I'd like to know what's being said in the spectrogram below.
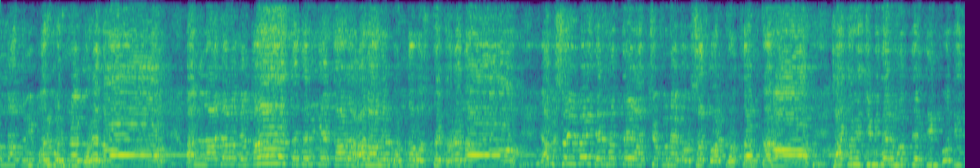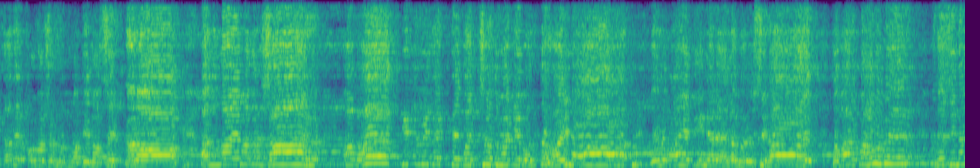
আল্লাহ তুমি পরিপূর্ণ করে দাও। আল্লাহ যারা বেকার, তাদেরকে কার হালালের বন্দোবস্ত করে দাও। ব্যবসায়ী ভাইদের মধ্যে আচ্ছ গুণে ব্যবসা বরকত করো। চাকরিজীবীদের মধ্যে দিন বদি তাদের প্রমোশন উন্নতি নসিব করো। আল্লাহ আমাদের সার অভাব পাচ্ছ, তোমাকে বলতে হয় না। ওলমায়ে দিনের আলম রসিলায় তোমার মাহবুবের খজিনা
